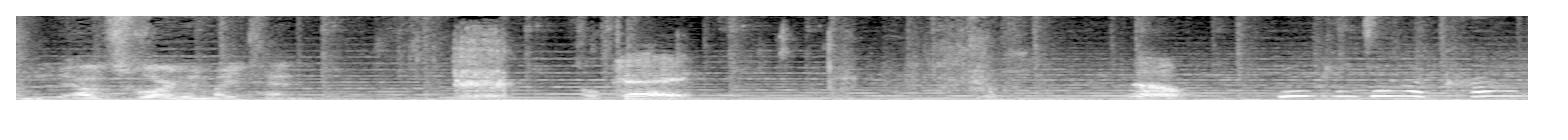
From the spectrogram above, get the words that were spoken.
you need to outscore him by 10. Okay. No. You can do it, Kronk.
